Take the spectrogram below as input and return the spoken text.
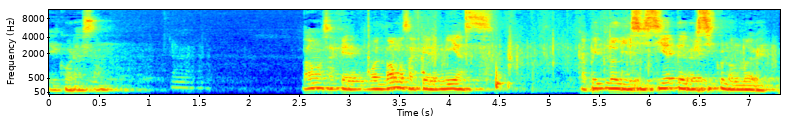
el corazón. Vamos a, volvamos a Jeremías, capítulo 17, versículo 9.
